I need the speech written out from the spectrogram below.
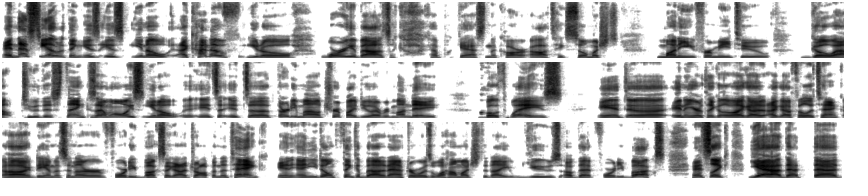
and that's the other thing is is you know I kind of you know worry about it's like oh, I gotta put gas in the car. Oh, it takes so much money for me to go out to this thing because I'm always you know it's a, it's a 30 mile trip I do every Monday both ways and uh, and you're thinking, oh, I got I got to fill a tank. Oh, damn, that's another forty bucks I got to drop in the tank. And and you don't think about it afterwards. Well, how much did I use of that forty bucks? And it's like, yeah, that that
